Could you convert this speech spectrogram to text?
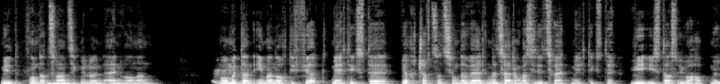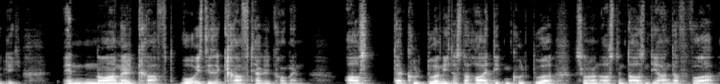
mit 120 mhm. Millionen Einwohnern, momentan immer noch die viertmächtigste Wirtschaftsnation der Welt und eine Zeit lang war sie die zweitmächtigste. Wie ist das überhaupt möglich? enorme Kraft. Wo ist diese Kraft hergekommen? Aus der Kultur, nicht aus der heutigen Kultur, sondern aus den tausend Jahren davor,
